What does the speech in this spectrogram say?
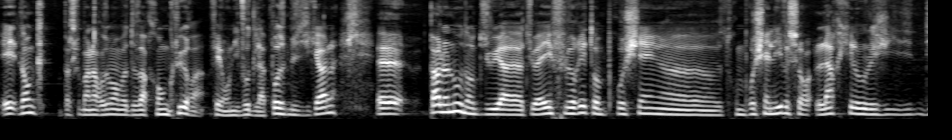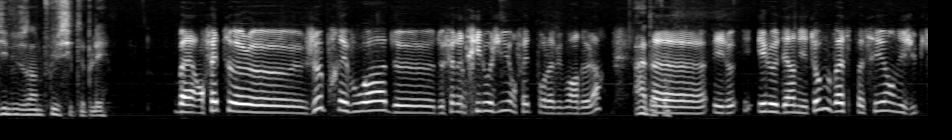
Et donc, parce que malheureusement, on va devoir conclure fait, au niveau de la pause musicale. Euh, parle-nous, donc tu as, tu as effleuré ton prochain, euh, ton prochain livre sur l'archéologie. Dis-nous en plus, s'il te plaît. Ben, en fait, euh, je prévois de, de, faire une trilogie en fait pour la mémoire de l'art. Ah, et, le, et le dernier tome va se passer en Égypte.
